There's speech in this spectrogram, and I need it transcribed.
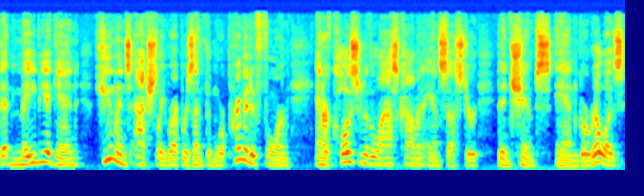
that maybe again humans actually represent the more primitive form and are closer to the last common ancestor than chimps and gorillas.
